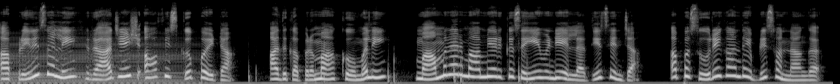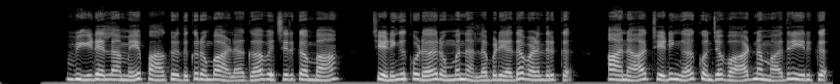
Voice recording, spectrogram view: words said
அப்படின்னு சொல்லி ராஜேஷ் ஆபீஸ்க்கு போயிட்டான். அதுக்கப்புறமா கோமலி மாமனார் மாமியாருக்கு செய்ய வேண்டிய எல்லாத்தையும் செஞ்சா. அப்ப சூரியகாந்தம் இப்படி சொன்னாங்க. வீடு எல்லாமே பார்க்கிறதுக்கு ரொம்ப அழகா வச்சிருக்கம்மா. செடிங்க கூட ரொம்ப நல்லபடியா தான் வளர்ந்துருக்கு. ஆனா செடிங்க கொஞ்சம் வாடின மாதிரி இருக்கு.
